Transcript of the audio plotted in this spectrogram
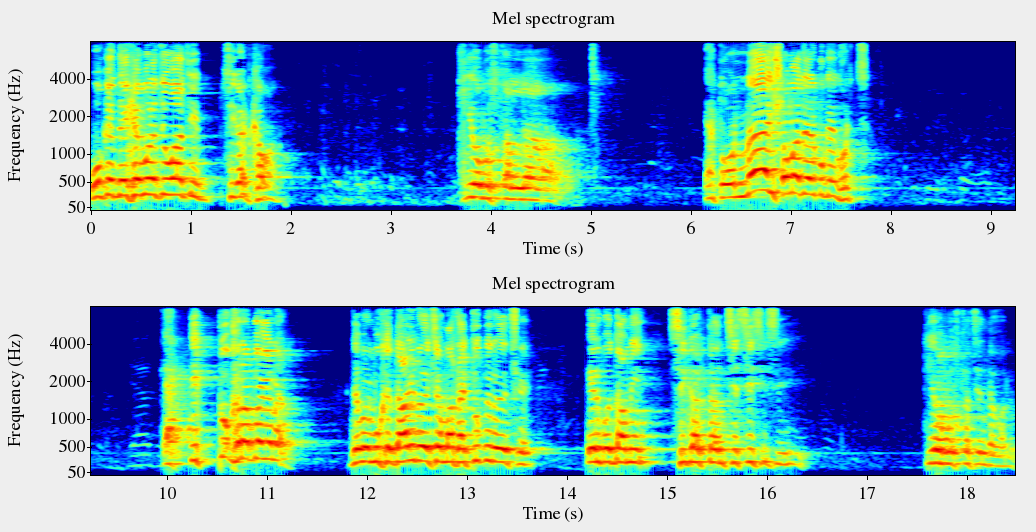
ওকে দেখে মনে হচ্ছে ওয়াজিব সিগারেট খাওয়া। কি অবস্থা আল্লাহ। এত অন্যায় সমাজের বুকে ঘটছে। এক- একটু খারাপ লাগে না। যেমন মুখে দাড়ি রয়েছে, মাথায় টুপি রয়েছে, এর মধ্যে আমি সিগারেট টানছি, সি সি সি। কি অবস্থা চিন্তা করেন।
